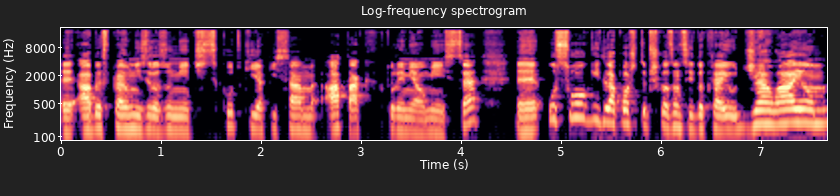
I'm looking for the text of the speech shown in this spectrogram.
e, aby w pełni zrozumieć skutki, jaki sam atak, który miał miejsce. E, usługi dla poczty przychodzącej do kraju działają,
